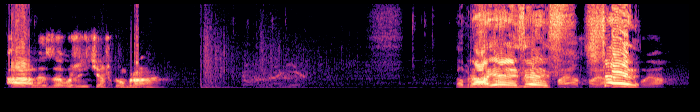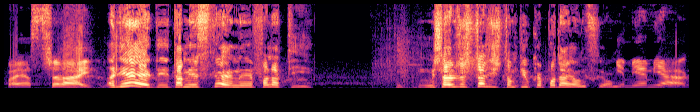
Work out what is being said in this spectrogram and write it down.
Ale założyli ciężką obronę. Dobra, A, jest, twoja, jest! twoja, twoja, Strzel! Paja, strzelaj! A nie, tam jest ten, y, Falati. Myślałem, że strzelisz tą piłkę podając ją. Nie miałem jak.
